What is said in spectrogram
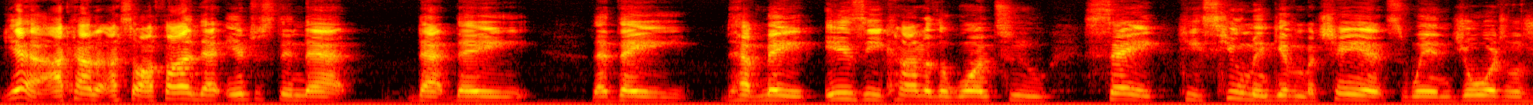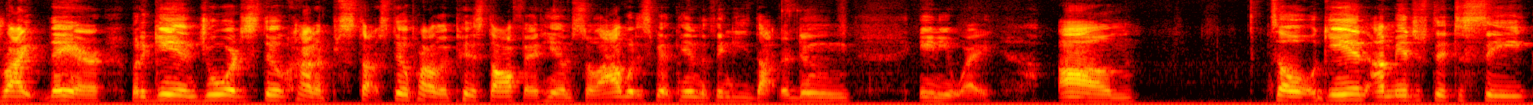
yeah i kind of so i find that interesting that that they that they have made izzy kind of the one to say he's human, give him a chance when George was right there. But again, George is still kind of st- still probably pissed off at him, so I would expect him to think he's Doctor Doom anyway. Um, so again, I'm interested to see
